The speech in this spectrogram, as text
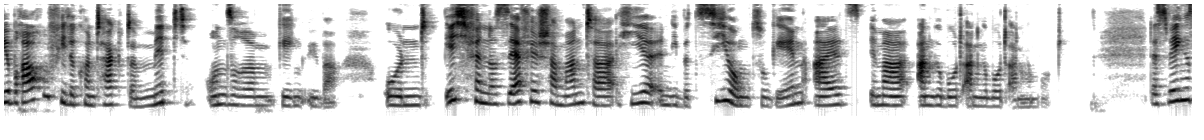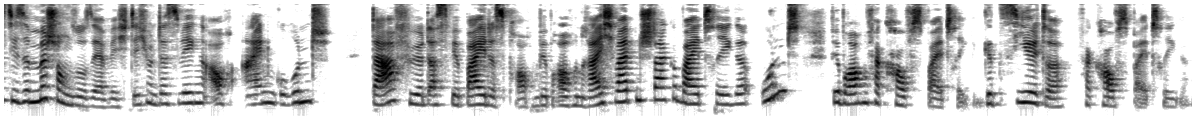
Wir brauchen viele Kontakte mit unserem Gegenüber. Und ich finde es sehr viel charmanter, hier in die Beziehung zu gehen, als immer Angebot, Angebot, Angebot. Deswegen ist diese Mischung so sehr wichtig und deswegen auch ein Grund dafür, dass wir beides brauchen. Wir brauchen reichweitenstarke Beiträge und wir brauchen Verkaufsbeiträge, gezielte Verkaufsbeiträge.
